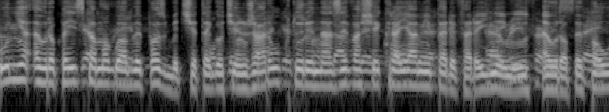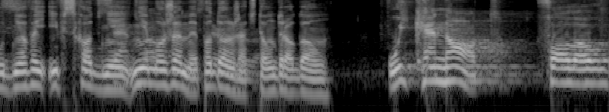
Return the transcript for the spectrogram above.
Unia Europejska mogłaby pozbyć się tego ciężaru, który nazywa się krajami peryferyjnymi Europy Południowej i Wschodniej. Nie możemy podążać tą drogą. We cannot follow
